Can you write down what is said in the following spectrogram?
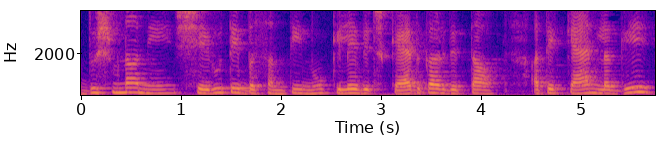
ਦੁਸ਼ਮਣਾ ਨੇ ਸ਼ੇਰੂ ਤੇ ਬਸੰਤੀ ਨੂੰ ਕਿਲੇ ਵਿੱਚ ਕੈਦ ਕਰ ਦਿੱਤਾ ਅਤੇ ਕਹਿਣ ਲੱਗੇ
